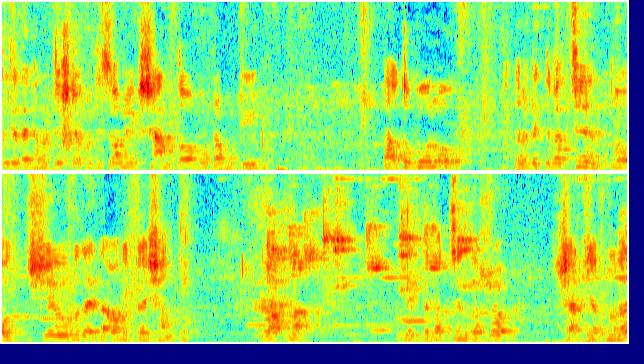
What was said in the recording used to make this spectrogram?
থেকে দেখানোর চেষ্টা করতেছি। অনেক শান্ত মোটামুটি তাও তো গরু আপনারা দেখতে পাচ্ছেন? তো সে অনুযায়ী তাও অনেকটাই শান্ত। তো আপনার দেখতে পাচ্ছেন দর্শক সাথী আপনারা।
